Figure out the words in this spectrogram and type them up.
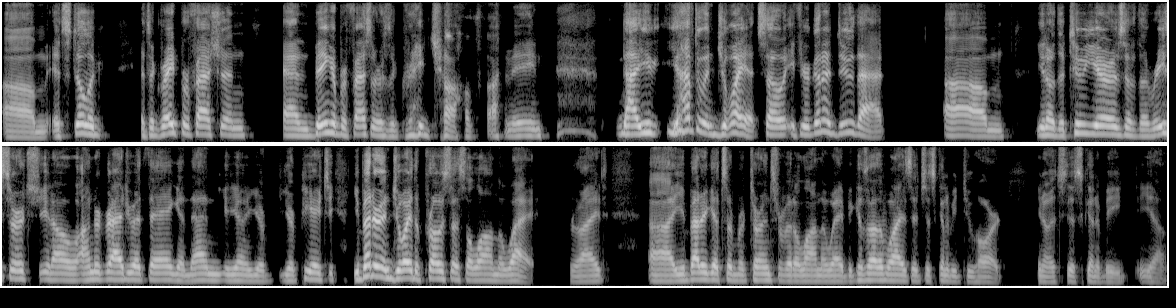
Um, it's still a it's a great profession and being a professor is a great job. I mean now you you have to enjoy it. So if you're going to do that um, you know the two years of the research you know undergraduate thing and then you know your your phd you better enjoy the process along the way right? Uh, you better get some returns from it along the way because otherwise it's just going to be too hard. You know it's just going to be you know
